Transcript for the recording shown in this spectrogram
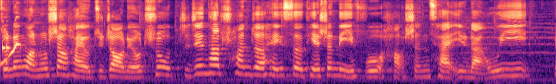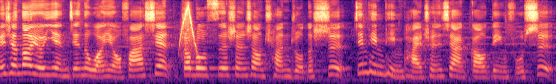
昨天网络上还有剧照流出，只见她穿着黑色贴身礼服，好身材一览无遗。没想到有眼尖的网友发现，赵露思身上穿着的是精品品牌春夏高定服饰，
